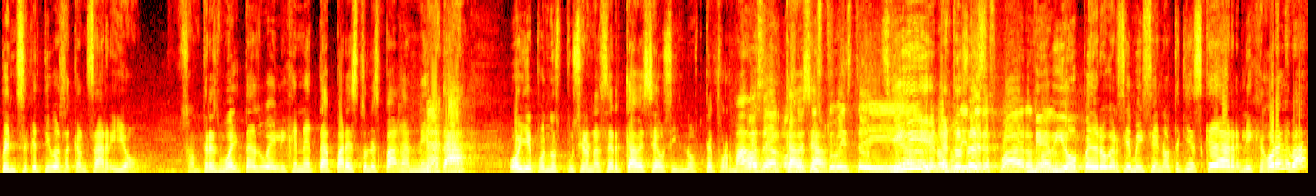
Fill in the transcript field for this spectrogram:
pensé que te ibas a cansar. Y yo, son tres vueltas, güey. Le dije, neta, para esto les pagan, neta. Oye, pues nos pusieron a hacer cabeceos y no te formabas O sea- y o sea, sí cabeceabas. estuviste ahí, Sí, a menos entonces me vio Pedro García y me dice, ¿no te quieres quedar? Le dije, órale, va.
